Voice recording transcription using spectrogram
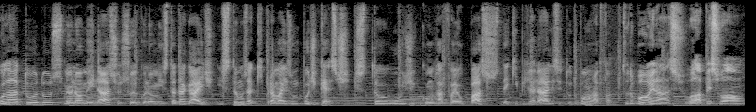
Olá a todos, meu nome é Inácio, sou economista da Guide e estamos aqui para mais um podcast. Estou hoje com Rafael Passos, da equipe de análise. Tudo bom, Rafa? Tudo bom, Inácio? Olá, pessoal.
